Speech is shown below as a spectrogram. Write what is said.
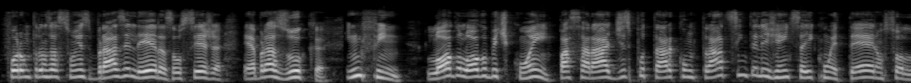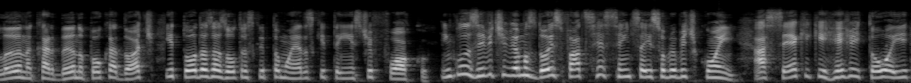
foram transações brasileiras, ou seja, é brazuca. Enfim, Logo, logo o Bitcoin passará a disputar contratos inteligentes aí com Ethereum, Solana, Cardano, Polkadot e todas as outras criptomoedas que têm este foco. Inclusive tivemos dois fatos recentes aí sobre o Bitcoin. A SEC que rejeitou aí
